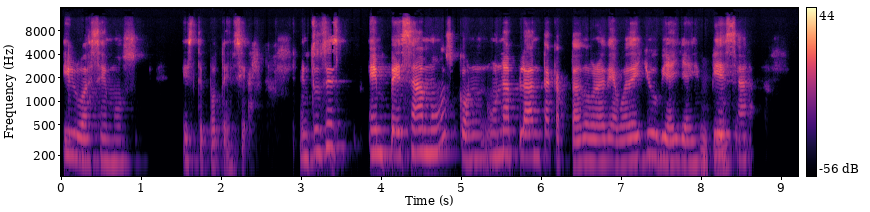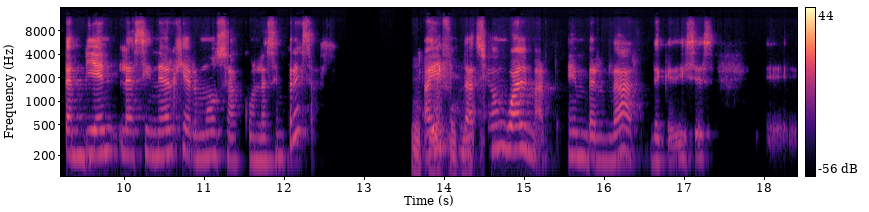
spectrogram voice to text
y lo hacemos este potencial. Entonces, empezamos con una planta captadora de agua de lluvia y ahí empieza también la sinergia hermosa con las empresas. Hay Fundación Walmart, en verdad, de que dices, eh,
